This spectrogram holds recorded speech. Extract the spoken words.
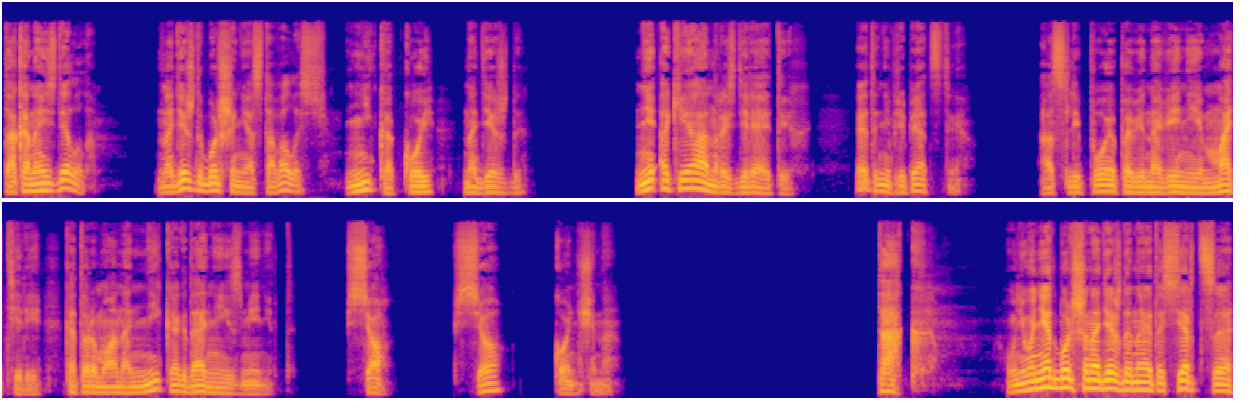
Так она и сделала. Надежды больше не оставалось, никакой надежды. Не океан разделяет их, это не препятствие, а слепое повиновение матери, которому она никогда не изменит. Все, все кончено. Так, у него нет больше надежды на это сердце,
